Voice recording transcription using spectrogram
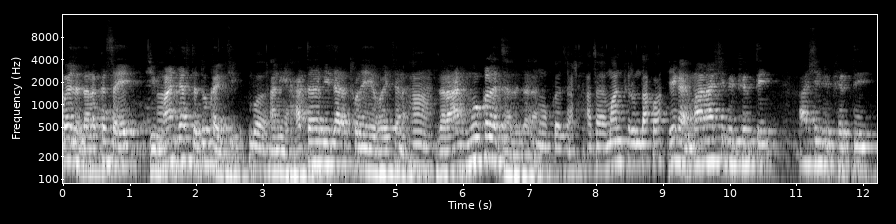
पहिलं जरा कसं आहे की. मान जास्त दुखायची. बरं. आणि हात बी जरा थोडे हे व्हायचं ना हां. जरा अंग मोकळंच झालं जरा. मोकळं झालं. आता मान फिरून दाखवा. हे काय मान अशी बी फिरते अशी बी फिरते.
